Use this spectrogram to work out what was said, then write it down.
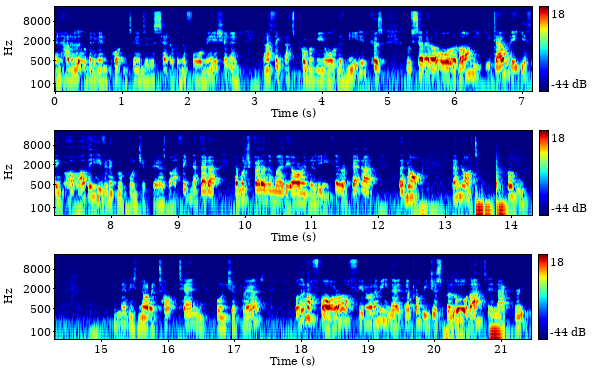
and had a little bit of input in terms of the setup and the formation. And, and I think that's probably all they've needed because we've said it all along. You doubt it, you think, oh, are they even a good bunch of players? But I think they're better. They're much better than where they are in the league. They're a better. They're not. They're not probably. Maybe it's not a top ten bunch of players, but they're not far off. You know what I mean? They're, they're probably just below that in that group.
